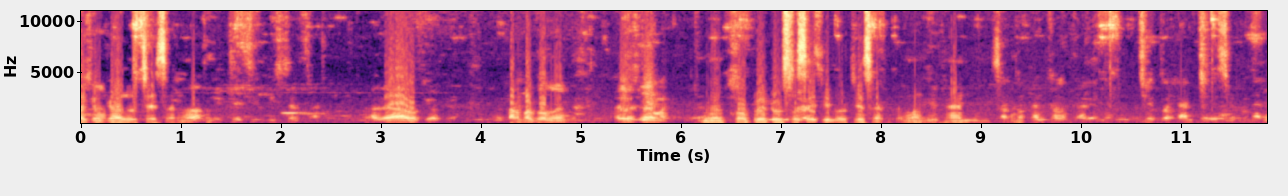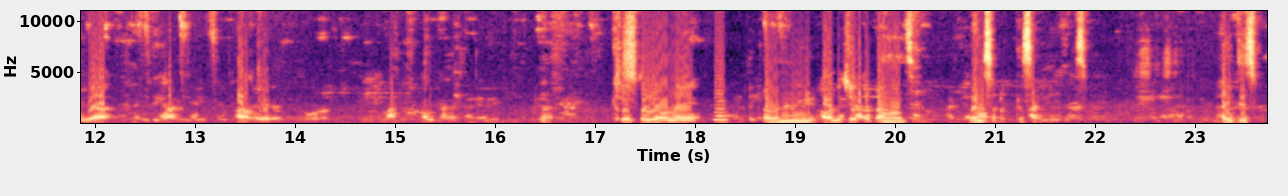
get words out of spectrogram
రకరకాలు వచ్చాయి సార్? అదే ఓకే ఓకే. అదే కోఆపరేటివ్ సొసైటీలో చేశారు. చేతితో ఏమున్నాయి? అవన్నీ అవన్నీ చేతితో రండి సార్ ఒక్కసారి అవి తీసుకోవాలి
